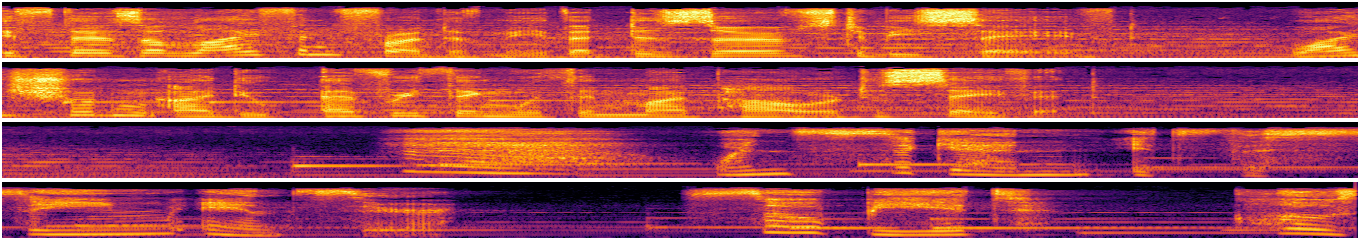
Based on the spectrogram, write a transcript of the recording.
If there's a life in front of me that deserves to be saved, why shouldn't I do everything within my power to save it? Once again, it's the same answer. So be it. Close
